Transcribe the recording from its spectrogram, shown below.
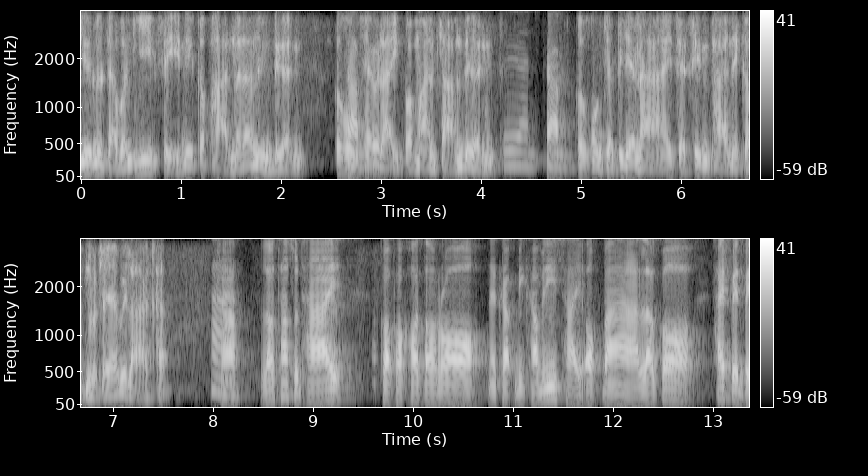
ยื่นตั้งแต่วันที่ยี่สี่นี่ก็ผ่านมาแล้วหนึ่งเดือน ก็คงครับใช้เวลาอีกประมาณสามเดือน เดือนครับ ก็คงจะพิจารณาให้เสร็จสิ้นภายในกำหนดระยะเวลาครับค่ะครับ แล้วถ้าสุดท้ายกพคตรนะครับมีคำวินิจฉัยออกมา แล้วก็ให้เป็นไป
